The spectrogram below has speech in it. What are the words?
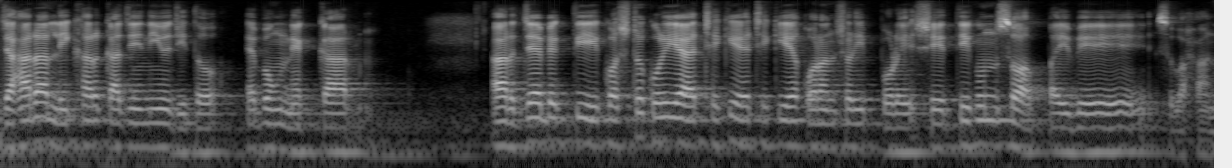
যাহারা লেখার কাজে নিয়োজিত এবং নেককার। আর যে ব্যক্তি কষ্ট করিয়া ঠেকিয়ে ঠেকিয়ে কোরআন শরীফ পড়ে, সে দ্বিগুণ সব পাইবে। সুবাহান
